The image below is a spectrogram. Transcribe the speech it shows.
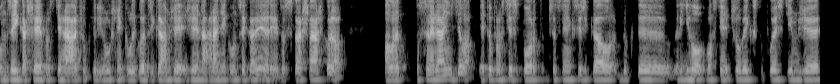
Ondřej Kaše je prostě hráč, u kterého už několik let říkám, že, že je na hraně konce kariéry. Je to strašná škoda. Ale to se nedá nic dělat. Je to prostě sport, přesně jak si říkal, do kterého vlastně člověk vstupuje s tím, že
